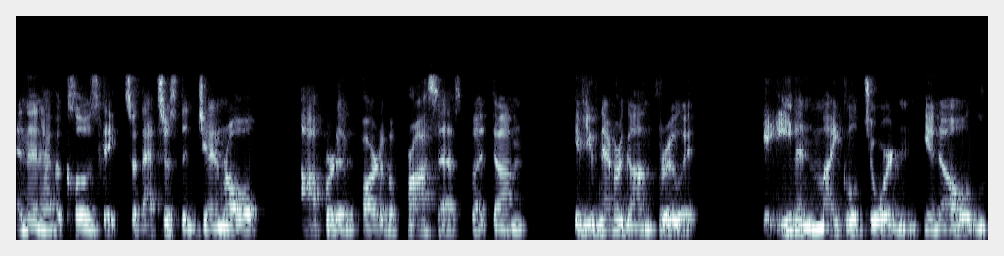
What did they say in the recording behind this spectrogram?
and then have a close date. So that's just a general operative part of a process. But um, if you've never gone through it, even Michael Jordan, you know,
